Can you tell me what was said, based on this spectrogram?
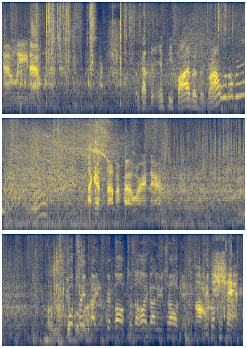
Yeah, leave that one. They got the MP5 as a ground loot over here. I got stopping power in there. Your teammate has been marked as a high-value target. Oh Keep 'em shit. protected.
